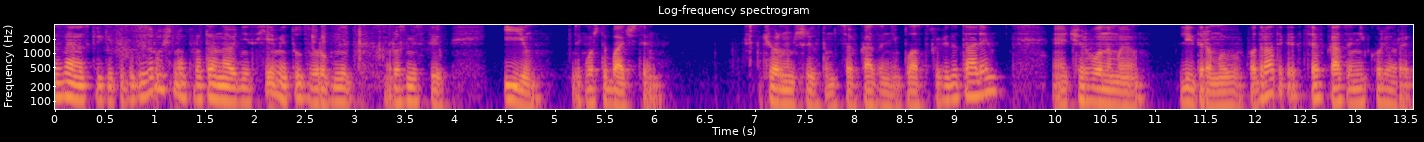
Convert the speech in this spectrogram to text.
Не знаю, наскільки це буде зручно, проте на одній схемі тут виробник розмістив і, як можете бачити, чорним шрифтом це вказані пластикові деталі, е, червоними літерами в квадратиках це вказані кольори.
